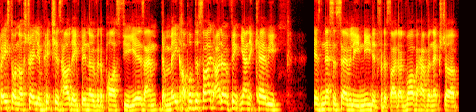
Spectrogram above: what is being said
based on Australian pitches, how they've been over the past few years and the makeup of the side, I don't think Yannick Cariah is necessarily needed for the side. I'd rather have an extra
